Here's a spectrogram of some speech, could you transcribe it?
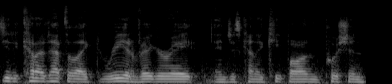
you kind of have to like reinvigorate and just kind of keep on pushing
